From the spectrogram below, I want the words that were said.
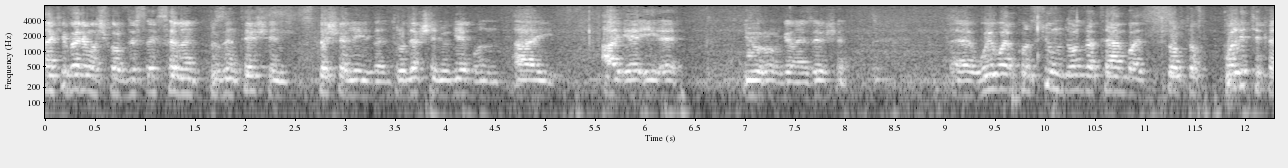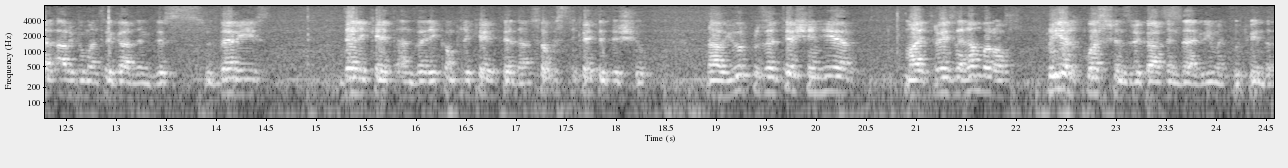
Thank you very much for this excellent presentation, especially the introduction you gave on I, IAEA, your organization. uh, we were consumed all the time by sort of political argument regarding this very delicate and very complicated and sophisticated issue. Now, your presentation here might raise a number of real questions regarding the agreement between the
